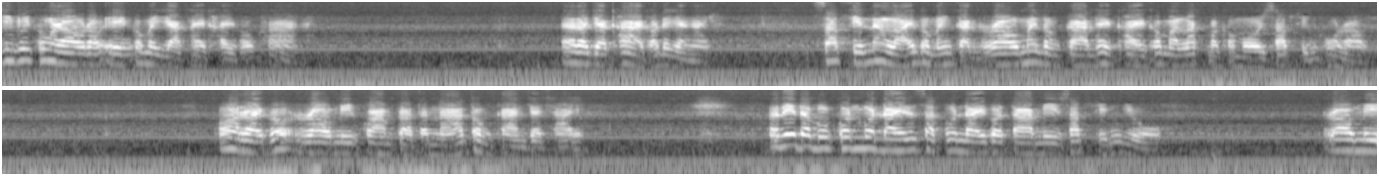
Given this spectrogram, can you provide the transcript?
ชีวิตของเราเราเองก็ไม่อยากให้ใครเขาฆ่า แล้วเราจะฆ่าเขาได้ยังไง ทรัพย์สินทั้งหลายก็เหมือนกัน เราไม่ต้องการให้ใครเข้ามาลักมาขโมยทรัพย์สินของเราเพราะอะไรเพราะเรามีความปรารถนาต้องการจะใช้ตอนนี้ถ้าบุคคลบนใดหรือสัตว์บนใดก็ตามมีทรัพย์สินอยู่ เรามี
